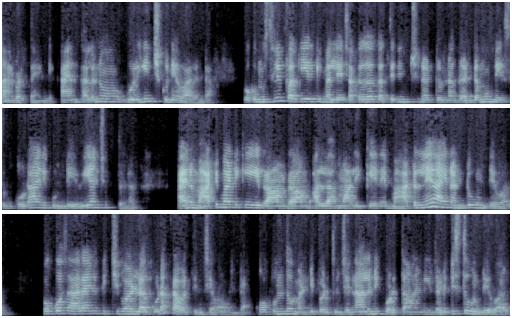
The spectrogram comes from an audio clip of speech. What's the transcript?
కనబడతాయండి. ఆయన తలను గొరిగించుకునేవారంట ఒక ముస్లిం ఫకీర్కి మళ్ళీ చక్కగా కత్తిరించినట్టున్న గడ్డము మీసం కూడా ఆయనకు ఉండేవి అని చెప్తున్నారు. ఆయన మాటి మాటికి రామ్ రామ్ అల్లాహ్ మాలిక్ అనే మాటలనే ఆయన అంటూ ఉండేవారు. ఒక్కోసారి ఆయన పిచ్చివాళ్ళ కూడా ప్రవర్తించేవారంట. కోపంతో మండిపడుతూ జనాలని కొడతానని దడిపిస్తూ ఉండేవారు.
